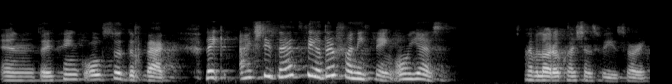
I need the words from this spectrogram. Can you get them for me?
And I think also the back. Like, actually, that's the other funny thing. Oh, yes. I have a lot of questions for you. Sorry.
